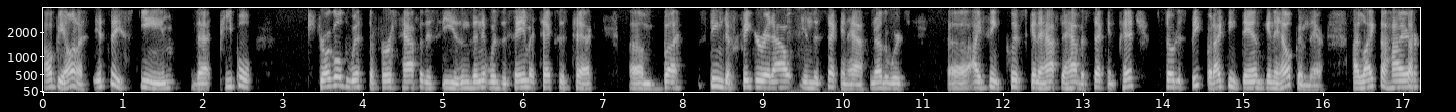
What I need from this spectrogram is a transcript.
I'll be honest, it's a scheme that people struggled with the first half of the seasons, and it was the same at Texas Tech, um, but seemed to figure it out in the second half. In other words, uh, I think Cliff's going to have to have a second pitch, so to speak, but I think Dan's going to help him there. I like the hire.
